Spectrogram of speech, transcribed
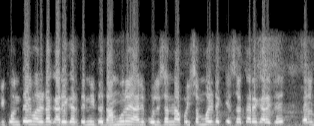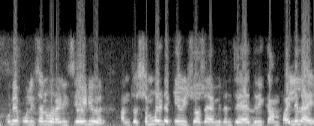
की कोणत्याही मराठा कार्यकर्त्यांनी इथं थांबू नये आणि पोलिसांना आपण शंभर टक्के सहकार्य करायचंय कारण पुणे पोलिसांवर आणि सीआयडीवर आमचा शंभर टक्के विश्वास आहे. आम्ही त्यांचं यादरी काम पाहिलेलं आहे.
